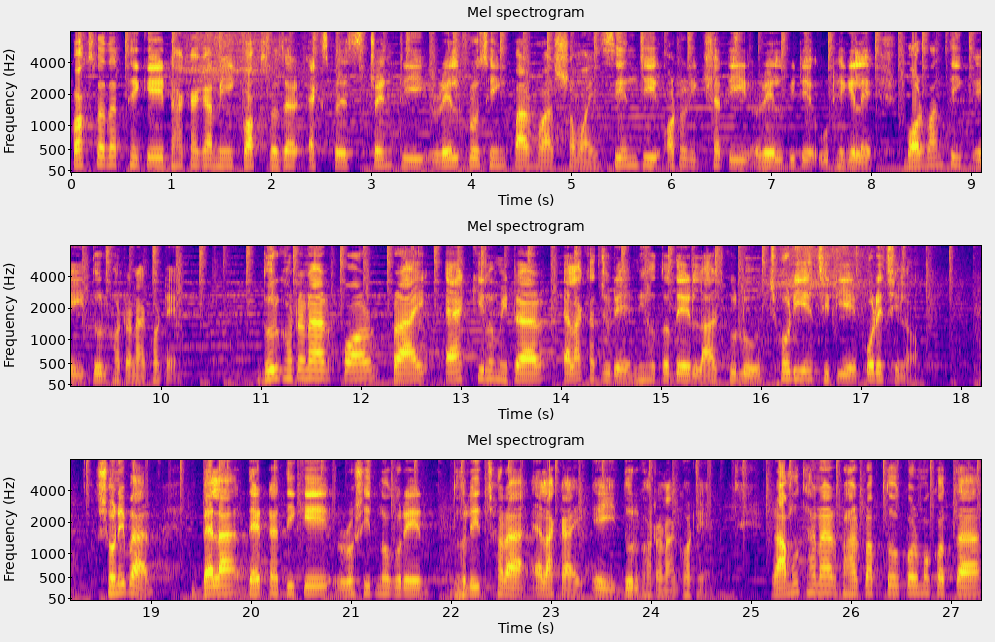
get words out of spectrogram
কক্সবাজার থেকে ঢাকাগামী কক্সবাজার এক্সপ্রেস ট্রেনটি রেল ক্রসিং পার হওয়ার সময় সিএনজি অটোরিকশাটি রেল বিটে উঠে গেলে মর্মান্তিক এই দুর্ঘটনা ঘটে। দুর্ঘটনার পর প্রায় এক কিলোমিটার এলাকা জুড়ে নিহতদের লাশগুলো ছড়িয়ে ছিটিয়ে পড়েছিল। শনিবার বেলা দেড়টার দিকে রশিদনগরের ধলিছড়া এলাকায় এই দুর্ঘটনা ঘটে। রামু থানার ভারপ্রাপ্ত কর্মকর্তা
